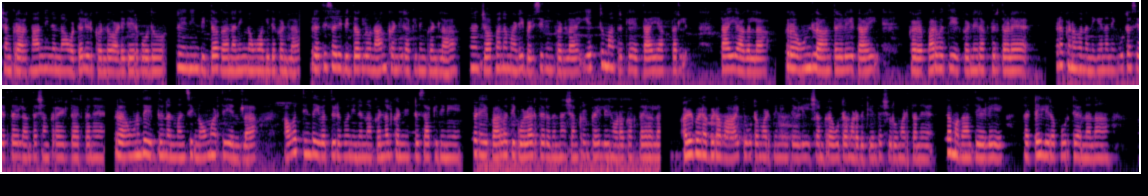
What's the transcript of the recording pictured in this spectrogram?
ಶಂಕರ. ನಾನ್ ನಿನ್ನನ್ನ ಹೊಟ್ಟೆಲಿ ಹಿಡ್ಕೊಂಡು ಆಡಿದೆ ಇರ್ಬೋದು. ನೀನು ನೀನ್ ಬಿದ್ದಾಗ ನನಗೆ ನೋವಾಗಿದೆ ಕಣ್ಲಾ. ಪ್ರತಿ ಸಾರಿ ಬಿದ್ದಾಗ್ಲೂ ನಾನ್ ಕಣ್ಣೀರ್ ಹಾಕಿದೀನಿ ಕಣ್ಲಾ. ನಾನು ಜೋಪಾನ ಮಾಡಿ ಬೆಳೆಸಿದೀನಿ ಕಣ್ಲಾ. ಎತ್ತು ಮಾತ್ರಕ್ಕೆ ತಾಯಿ ಆಗ್ತಾರ್ಲಿ, ತಾಯಿ ಆಗಲ್ಲ. ಶಂಕರ, ಉಂಡ್ಲಾ ಅಂತ ಹೇಳಿ ತಾಯಿ ಪಾರ್ವತಿ ಕಣ್ಣೀರ್ ಹಾಕ್ತಿರ್ತಾಳೆ. ಬೇಡ ಕಣವ ನನಗೆ ನನಗೆ ಊಟ ಸೇರ್ತಾ ಇಲ್ಲ ಅಂತ ಶಂಕರ ಹೇಳ್ತಾ ಇರ್ತಾನೆ. ಉಣದೇ ಇದ್ದು ನನ್ನ ಮನ್ಸಿಗೆ ನೋವು ಮಾಡ್ತೀಯನ್ಲ ಅವತ್ತಿಂದ ಇವತ್ತಿವರೆಗೂ ನಿನ್ನನ್ನ ಕಣ್ಣಲ್ಲಿ ಕಣ್ಣಿಟ್ಟು ಸಾಕಿದೀನಿ. ಈ ಕಡೆ ಪಾರ್ವತಿ ಗೋಳಾಡ್ತಾ ಇರೋದನ್ನ ಶಂಕರನ್ ಕೈಲಿ ನೋಡಕ್ಕಾಗ್ತಾ ಇರಲ್ಲ. ಅಳ್ಬೇಡ ಬಿಡವ ಆಯ್ತು, ಊಟ ಮಾಡ್ತೀನಿ ಅಂತೇಳಿ ಶಂಕರ ಊಟ ಮಾಡೋದಕ್ಕೆ ಅಂತ ಶುರು ಮಾಡ್ತಾನೆ. ಮಗ ಮಗ ಅಂತೇಳಿ ತಟ್ಟೆಯಲ್ಲಿರೋ ಪೂರ್ತಿ ಅನ್ನನ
